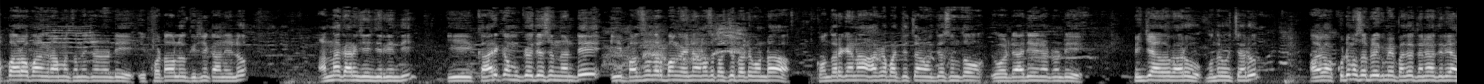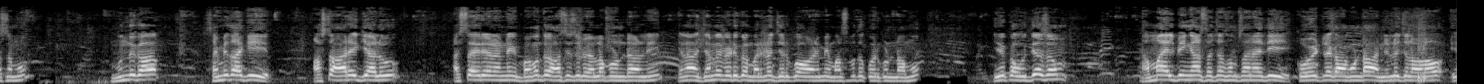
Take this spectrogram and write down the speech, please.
రోజు గ్రామానికి సంబంధించినటువంటి ఈ కొటాలు గిరిజన కాలనీలో అన్న కార్యం చేయడం జరిగింది. ఈ కార్యక్రమం ముఖ్య ఉద్దేశం ఏంటంటే ఈ బస్ సందర్భంగా ఎన్ని అనవసరం ఖర్చు పెట్టకుండా కొందరికైనా ఆగ్రహపతి ఉద్దేశంతో డాడీ అయినటువంటి పెంచ యాదవ్ గారు ముందుకు వచ్చారు. ఆ యొక్క కుటుంబ సభ్యులకు మేము పెద్ద ధన్యవాదాలు తెలియజేస్తాము ముందుగా సంహితకి అష్ట ఆరోగ్యాలు అష్ట ఐర్యాలన్నీ భగవంతుడు ఆశీస్సులు ఎల్లప్పుడు ఉండాలని ఇలా జన్మ వేడుకలు మరెన్నో జరుపుకోవాలని మేము మనస్ఫూర్తిగా కోరుకుంటున్నాము. ఈ యొక్క ఉద్దేశం అమ్మ హెల్పింగ్ అండ్ స్వచ్ఛంద సంస్థ అనేది కోవిడ్లో కాకుండా నెల్లూరు జిల్లాలో ఈ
